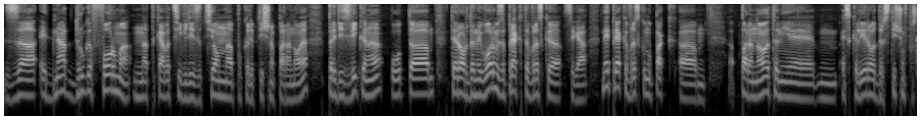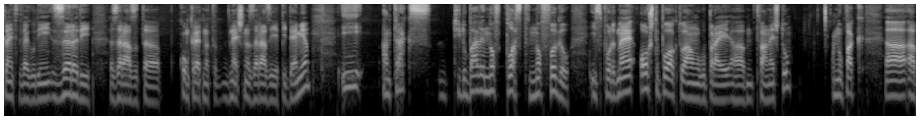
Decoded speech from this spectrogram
за една друга форма на такава цивилизационна апокалиптична параноя, предизвикана от а, терор. Да не говорим за пряката връзка сега. Не е пряка връзка, но пак а, параноята ни е ескалирала драстично в последните две години заради заразата конкретната днешна зараза и епидемия. И Антракс ти добавя нов пласт, нов ъгъл. И според мен още по-актуално го прави а, това нещо. Но пак, а, а,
